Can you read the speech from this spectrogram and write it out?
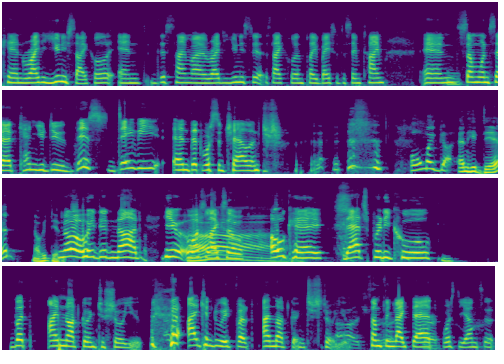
can ride a unicycle, and this time I ride a unicycle and play bass at the same time. And someone said, "Can you do this, Davie?" And that was the challenge. Oh my god! And he did? No, he didn't. No, he did not. He was like, Ah. so, okay, that's pretty cool, but I'm not going to show you. I can do it, but I'm not going to show you. Ah, Something like that sure. was the answer.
